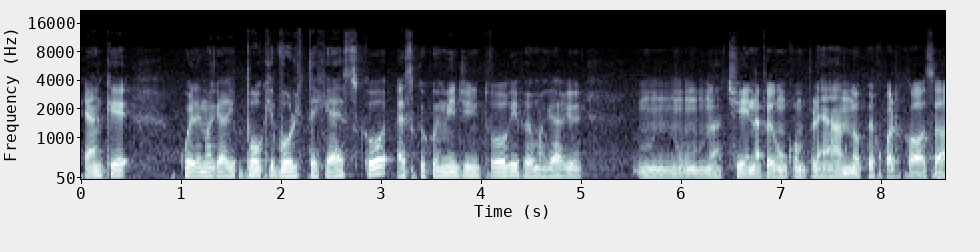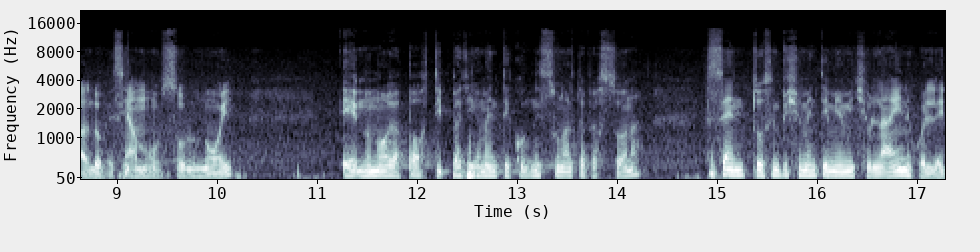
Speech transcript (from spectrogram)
E anche quelle magari poche volte che esco, esco con i miei genitori per magari un, una cena per un compleanno, per qualcosa dove siamo solo noi. E non ho rapporti praticamente con nessun'altra persona sento semplicemente i miei amici online, quelle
